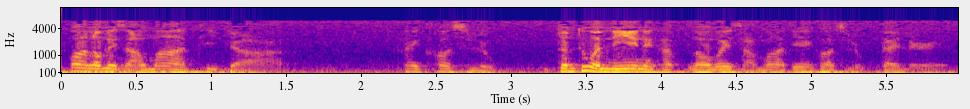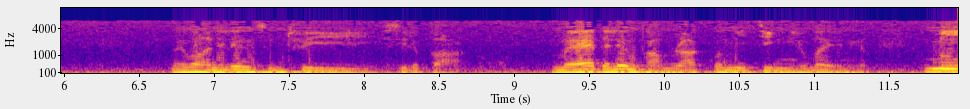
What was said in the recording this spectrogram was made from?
เพราะเราไม่สามารถที่จะให้ข้อสรุป จนทุกวันนี้นะครับ เราไม่สามารถที่ให้ข้อสรุปได้เลย ไม่ว่าในเรื่องสุนทรีศิลปะ แม้แต่เรื่องความรักว่ามีจริงหรือไม่นะครับ มี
